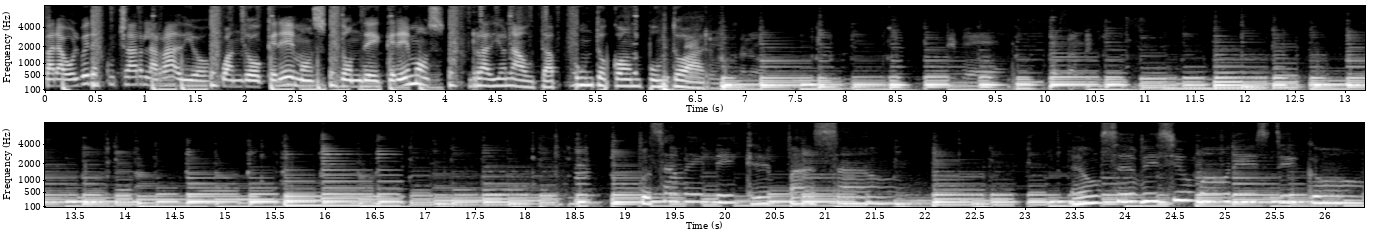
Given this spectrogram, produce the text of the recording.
Para volver a escuchar la radio cuando queremos, donde queremos, radionauta.com.ar. Nem que passa É um serviço humorístico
